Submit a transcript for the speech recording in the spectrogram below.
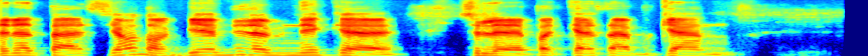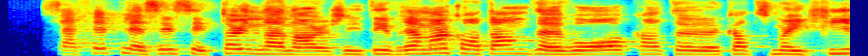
de notre passion. Donc, bienvenue Dominique euh, sur le podcast dans Boucan. Ça fait plaisir, c'est un honneur. J'ai été vraiment contente de voir quand, euh, quand tu m'as écrit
